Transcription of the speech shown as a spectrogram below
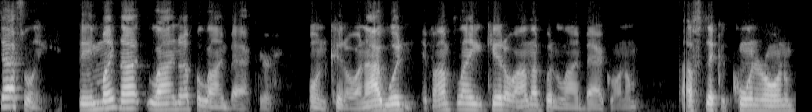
Definitely. They might not line up a linebacker on Kittle, and I wouldn't. If I'm playing Kittle, I'm not putting a linebacker on him. I'll stick a corner on him.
